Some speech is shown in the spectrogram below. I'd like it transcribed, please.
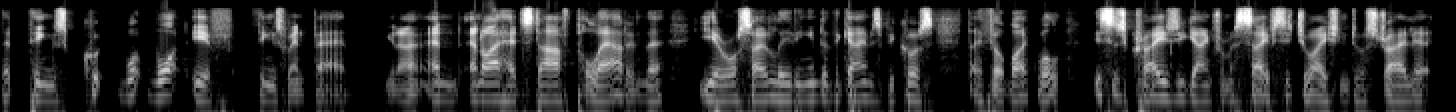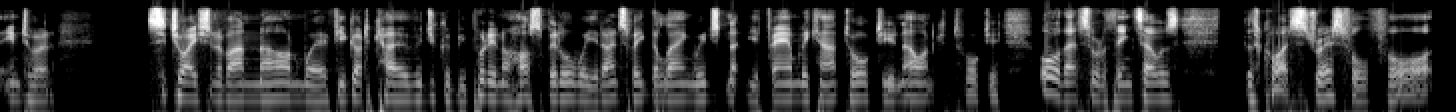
that things could. What what if things went bad? You know, and and I had staff pull out in the year or so leading into the games because they felt like, well, this is crazy going from a safe situation to Australia into a situation of unknown where if you got COVID, you could be put in a hospital where you don't speak the language, your family can't talk to you, no one can talk to you, all of that sort of thing. So it was it was quite stressful for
